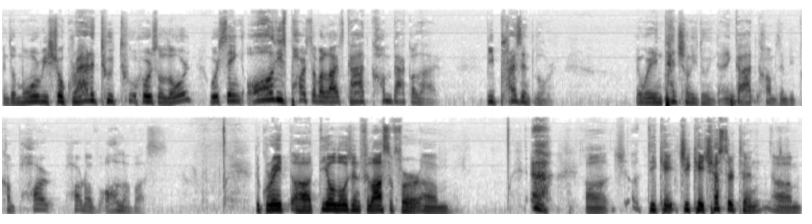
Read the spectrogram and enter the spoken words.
And the more we show gratitude towards the Lord, we're saying all these parts of our lives, God, come back alive. Be present, Lord. And we're intentionally doing that. And God comes and become part, part of all of us. The great uh, theologian, philosopher, um, uh, G.K. Chesterton. Um,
